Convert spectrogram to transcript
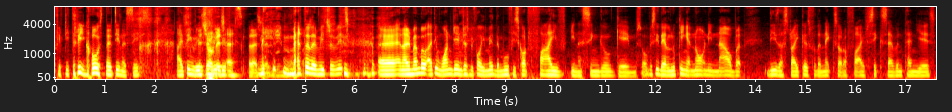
53 goals, 13 assists. I think Mitrovic esque. Better than Mitrovic. uh, and I remember, I think one game just before he made the move, he scored five in a single game. So obviously they're looking at not only now, but these are strikers for the next sort of five, six, seven, ten years.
